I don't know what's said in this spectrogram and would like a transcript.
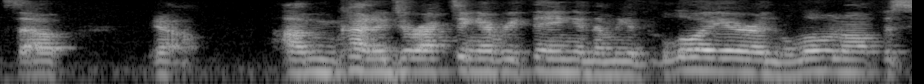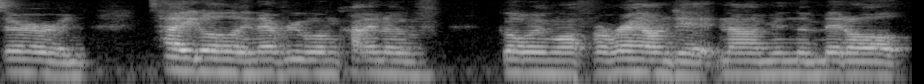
So, you know, I'm kind of directing everything. And then we have the lawyer and the loan officer and title and everyone kind of going off around it. And I'm in the middle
